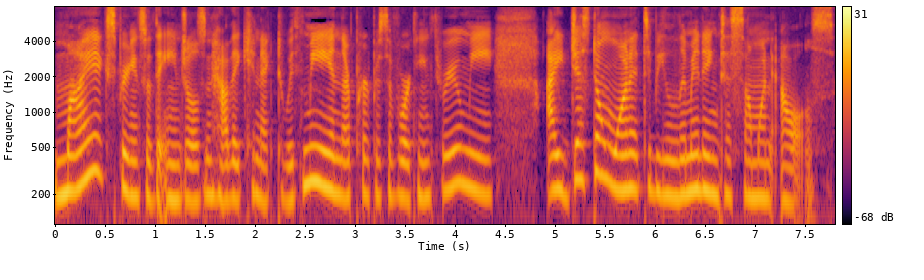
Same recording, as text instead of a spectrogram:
my experience with the angels and how they connect with me and their purpose of working through me, I just don't want it to be limiting to someone else.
